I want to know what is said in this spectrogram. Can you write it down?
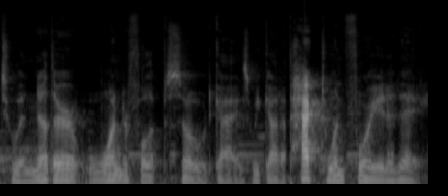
to another wonderful episode, guys. We got a packed one for you today.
